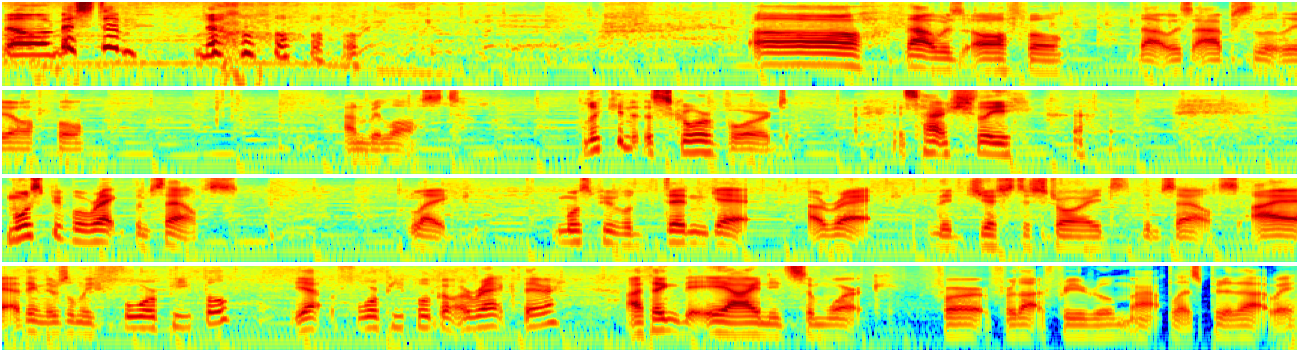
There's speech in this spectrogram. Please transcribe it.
No, I missed him. No. oh, that was awful. That was absolutely awful. And we lost. Looking at the scoreboard, it's actually... most people wrecked themselves. Like, most people didn't get a wreck. They just destroyed themselves. I, I think there's only four people. Yeah, four people got a wreck there. I think the AI needs some work for, for that free roam map, let's put it that way.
